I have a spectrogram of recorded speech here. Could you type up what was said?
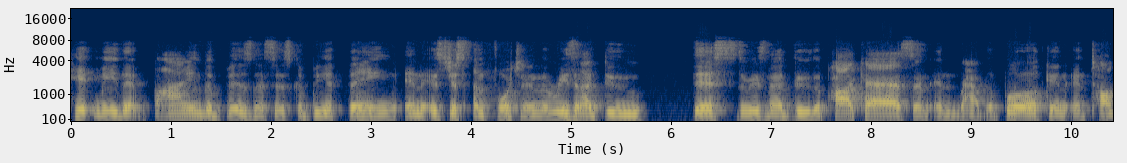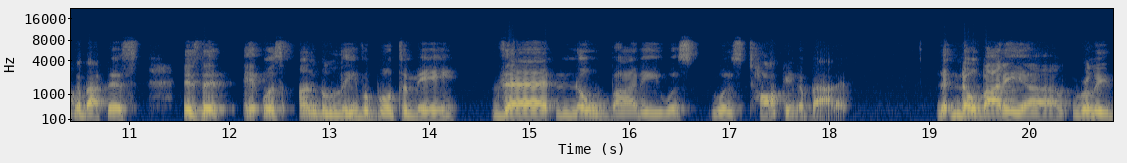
hit me that buying the businesses could be a thing and it's just unfortunate. And the reason I do this, the reason I do the podcast and and have the book and and talk about this is that it was unbelievable to me that nobody was was talking about it that nobody uh, really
